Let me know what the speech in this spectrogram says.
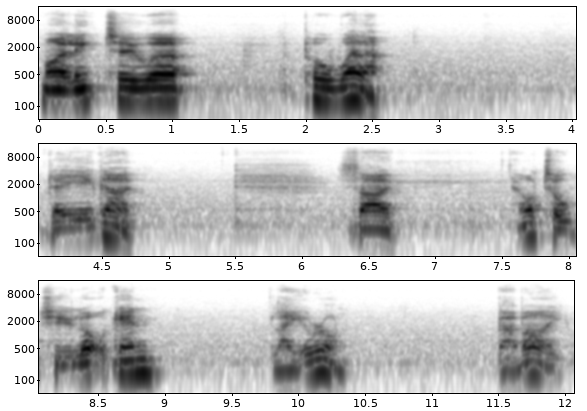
my link to uh, Paul Weller. There you go. So I'll talk to you lot again later on. Bye bye.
